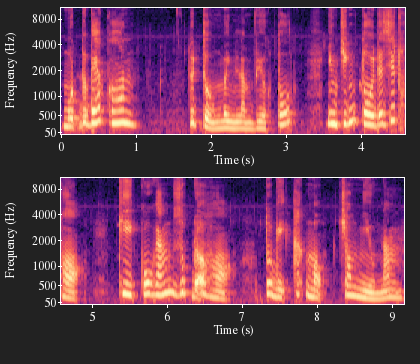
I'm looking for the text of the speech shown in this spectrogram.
một đứa bé con. Tôi tưởng mình làm việc tốt, nhưng chính tôi đã giết họ. Khi cố gắng giúp đỡ họ, tôi bị ác mộng trong nhiều năm.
